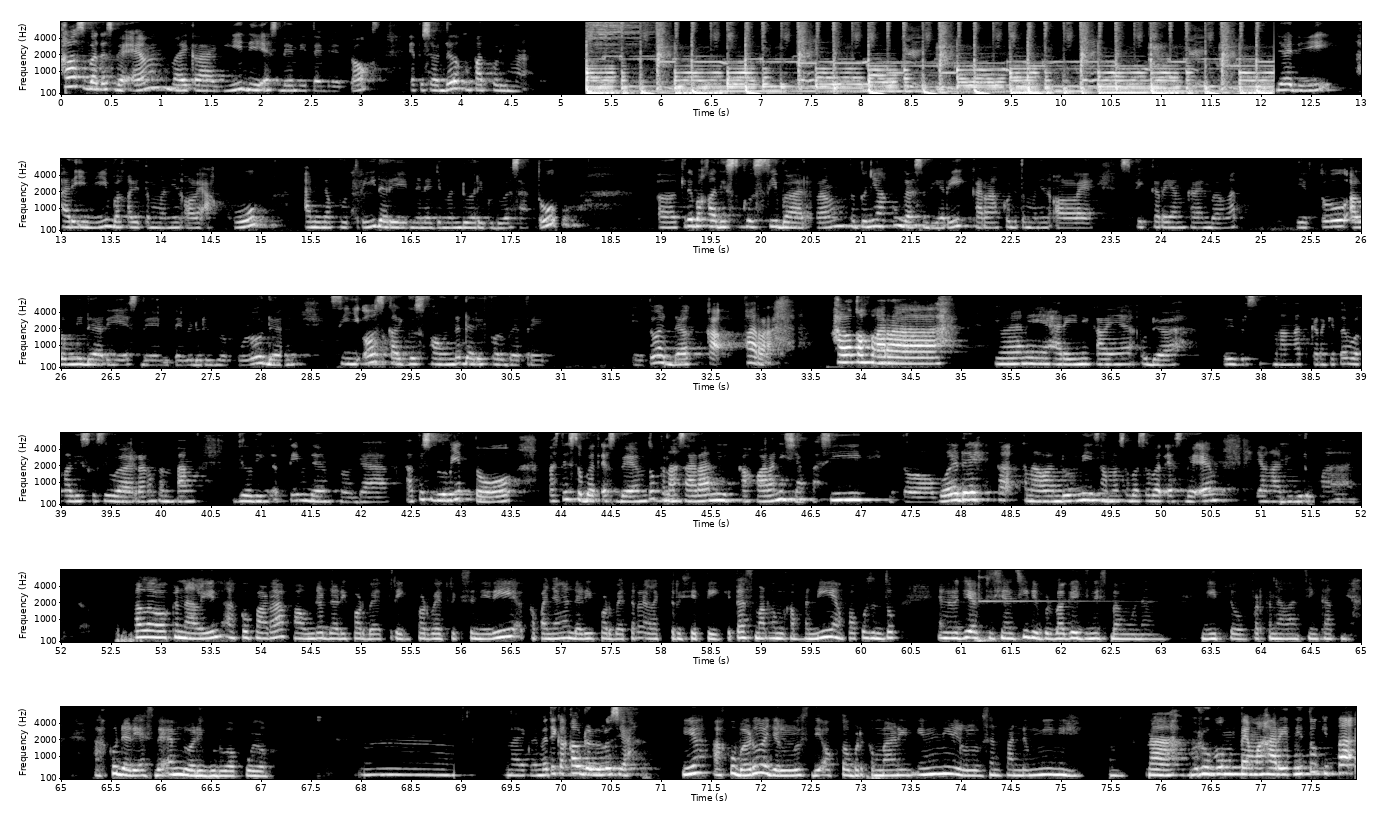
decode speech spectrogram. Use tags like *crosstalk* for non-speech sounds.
Halo Sobat SBM, balik lagi di SBM ITB Talks, episode 45. Jadi, hari ini bakal ditemenin oleh aku, Anina Putri dari Manajemen 2021. Uh, kita bakal diskusi bareng, tentunya aku nggak sendiri karena aku ditemenin oleh speaker yang keren banget, itu alumni dari SBM ITB 2020 dan CEO sekaligus founder dari Forbetric. Itu ada Kak Farah. Halo Kak Farah, gimana nih hari ini kalian udah lebih bersemangat karena kita bakal diskusi bareng tentang building a team dan produk. Tapi sebelum itu, pasti sobat SBM tuh penasaran nih, Kak Farah nih siapa sih? Gitu loh. Boleh deh Kak kenalan dulu nih sama sobat-sobat SBM yang ada di rumah. Halo, kenalin aku Farah, founder dari Forbetric. Forbetric sendiri kepanjangan dari For Better Electricity. Kita smart home company yang fokus untuk energi efisiensi di berbagai jenis bangunan. Gitu, perkenalan singkatnya. Aku dari SBM 2020. Hmm, menarik. Berarti kakak udah lulus ya? Iya, aku baru aja lulus di Oktober kemarin. Ini nih lulusan pandemi nih. Nah, berhubung tema hari ini tuh kita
